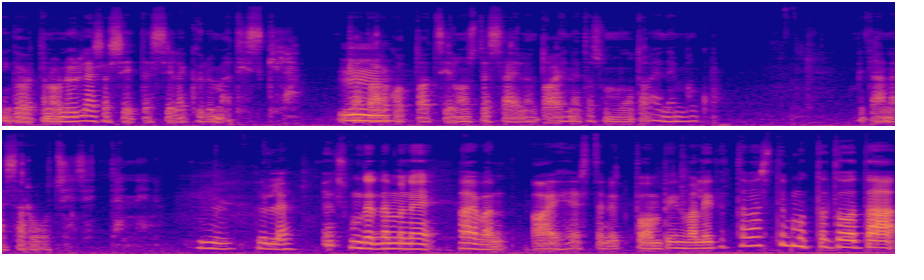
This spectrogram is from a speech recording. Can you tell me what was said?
niin kuin, että ne on yleensä sitten siellä kylmätiskillä. Mikä mm. tarkoittaa, että siellä on sitten säilöntäaineita sun muuta enemmän kuin mitä näissä Ruotsin sitten. Niin. Hmm, kyllä. Yksi muuten tämmöinen aivan aiheesta nyt pompin valitettavasti, mutta tuota,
